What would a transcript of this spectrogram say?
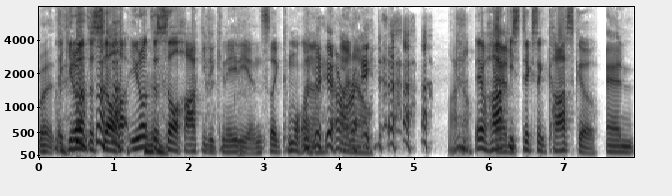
but Like you don't have to sell. You don't have to sell hockey to Canadians. Like, come on. Yeah. yeah, I know. I know. They have hockey And- sticks in Costco. and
